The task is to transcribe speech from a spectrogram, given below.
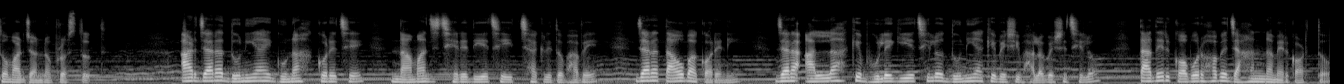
তোমার জন্য প্রস্তুত। আর যারা দুনিয়ায় গুনাহ করেছে, নামাজ ছেড়ে দিয়েছে ইচ্ছাকৃতভাবে, যারা তাওবা করেনি, যারা আল্লাহকে ভুলে গিয়েছিল, দুনিয়াকে বেশি ভালোবেসেছিল, তাদের কবর হবে জাহান্নামের গর্ত।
